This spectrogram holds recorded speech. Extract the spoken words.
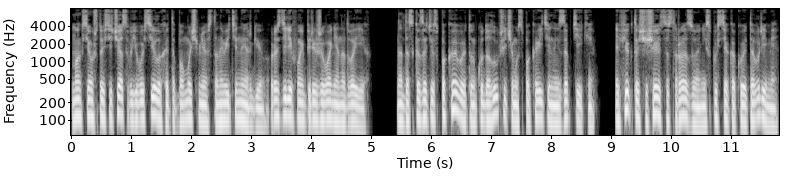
Максимум, что сейчас в его силах, это помочь мне восстановить энергию, разделив мои переживания на двоих. Надо сказать, успокаивает он куда лучше, чем успокоительные из аптеки. Эффект ощущается сразу, а не спустя какое-то время.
